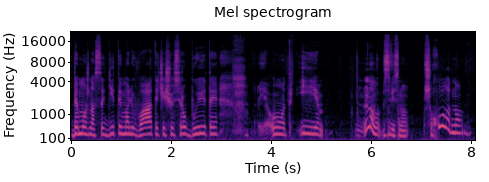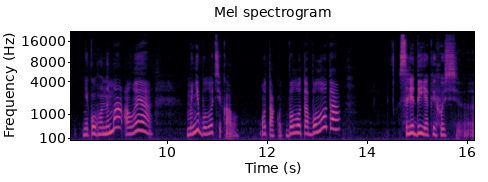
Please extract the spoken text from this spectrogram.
де можна сидіти, малювати чи щось робити. От, і, ну, звісно, що холодно, нікого нема, але мені було цікаво. Отак от. Болота, болота, сліди якихось е,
